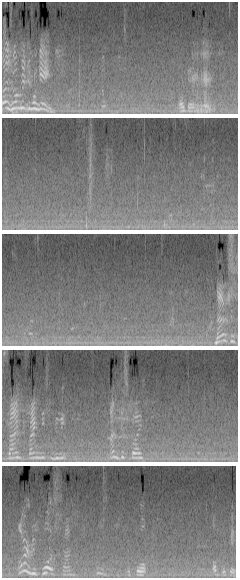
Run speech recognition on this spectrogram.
Guys, you want to play a different game? Nope. Okay. Now it's just Frank. Frank needs to do it. And this guy. I'm gonna report Sam. This report. Oh, okay.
